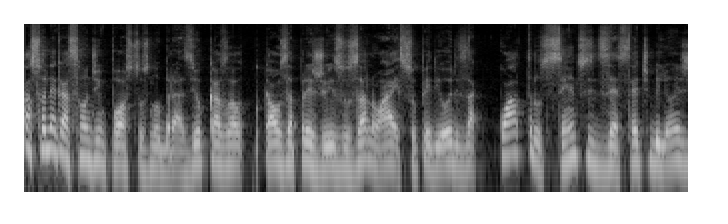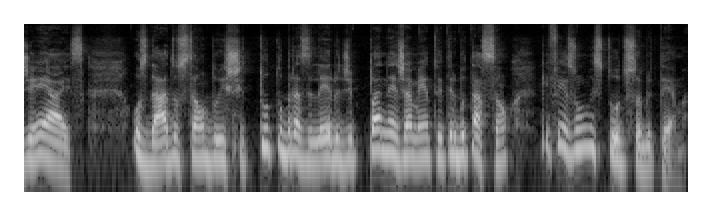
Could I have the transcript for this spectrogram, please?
A sonegação de impostos no Brasil causa, causa, prejuízos anuais superiores a 417 bilhões de reais. Os dados são do Instituto Brasileiro de Planejamento e Tributação, que fez um estudo sobre o tema.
